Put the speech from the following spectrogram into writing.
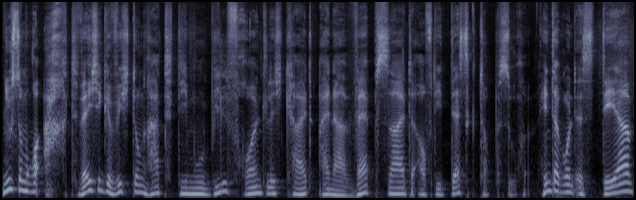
News Nummer 8. Welche Gewichtung hat die Mobilfreundlichkeit einer Webseite auf die Desktop-Suche? Hintergrund ist der,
